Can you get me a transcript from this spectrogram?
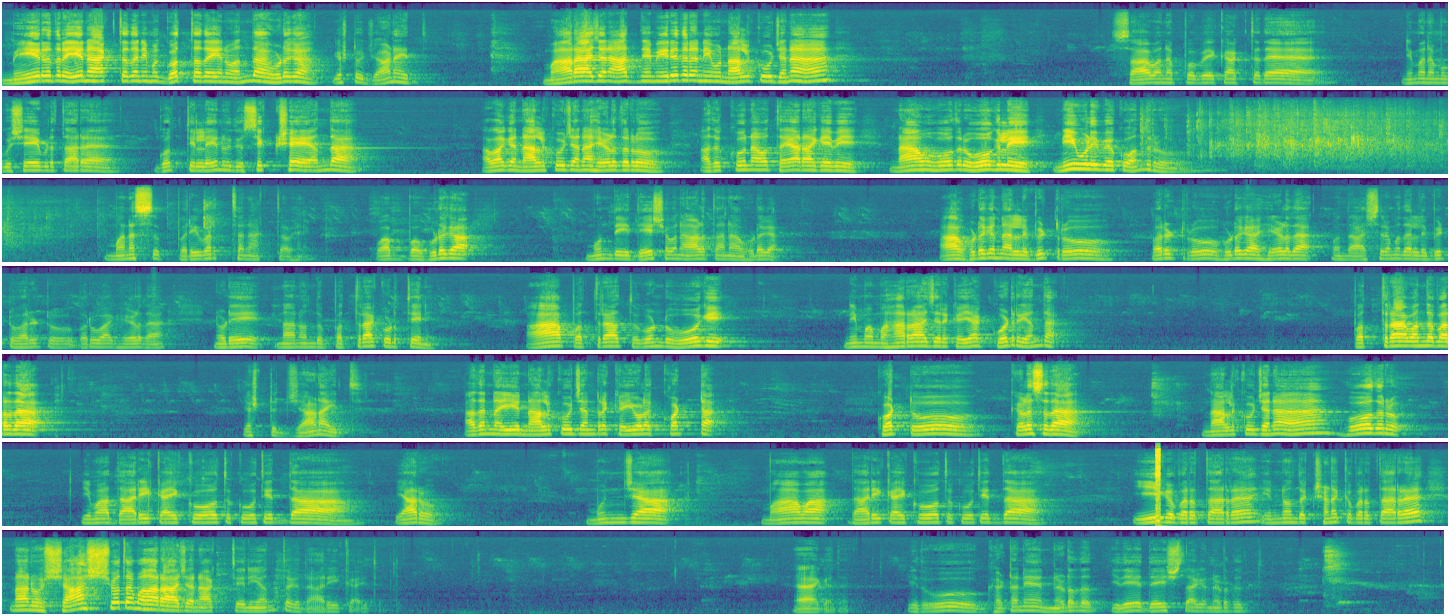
ಮೀರಿದ್ರೆ ಏನಾಗ್ತದೆ ನಿಮಗೆ ಗೊತ್ತದ ಏನು ಅಂದ ಹುಡುಗ, ಎಷ್ಟು ಜಾಣ ಇತ್ತು ಮಹಾರಾಜನ ಆಜ್ಞೆ ಮೀರಿದ್ರೆ ನೀವು ನಾಲ್ಕು ಜನ ಸಾವನ್ನಪ್ಪಬೇಕಾಗ್ತದೆ. ನಿಮ್ಮನ್ನು ಮುಗಿಸೇ ಬಿಡ್ತಾರೆ. ಗೊತ್ತಿಲ್ಲೇನು ಇದು ಶಿಕ್ಷೆ ಅಂದ. ಅವಾಗ ನಾಲ್ಕು ಜನ ಹೇಳಿದರು ಅದಕ್ಕೂ ನಾವು ತಯಾರಾಗೇವಿ. ನಾವು ಹೋದರೂ ಹೋಗಲಿ, ನೀವು ಉಳಿಬೇಕು ಅಂದರು. ಮನಸ್ಸು ಪರಿವರ್ತನೆ ಆಗ್ತವೆ ಹೆಂಗೆ? ಒಬ್ಬ ಹುಡುಗ ಮುಂದೆ ಈ ದೇಶವನ್ನು ಆಳ್ತಾನ ಆ ಹುಡುಗ. ಆ ಹುಡುಗನ ಅಲ್ಲಿ ಬಿಟ್ಟರು ಹೊರಟರು, ಹುಡುಗ ಹೇಳ್ದ, ಒಂದು ಆಶ್ರಮದಲ್ಲಿ ಬಿಟ್ಟು ಹೊರಟು, ಬರುವಾಗ ಹೇಳ್ದ, ನೋಡಿ, ನಾನೊಂದು ಪತ್ರ ಕೊಡ್ತೇನೆ. ಆ ಪತ್ರ ತಗೊಂಡು ಹೋಗಿ ನಿಮ್ಮ ಮಹಾರಾಜರ ಕೈಯಾಗ ಕೊಡ್ರಿ ಅಂದ. ಪತ್ರ ಒಂದು ಬರದ. ಎಷ್ಟು ಜಾಣ ಇತ್ತು ಅದನ್ನು ಈ ನಾಲ್ಕು ಜನರ ಕೈಯೊಳಗೆ ಕೊಟ್ಟ. ಕೊಟ್ಟು ಕಳಿಸ್ದ. ನಾಲ್ಕು ಜನ ಹೋದರು. ಇವ ದಾರಿ ಕೂತು ಕೂತಿದ್ದ. ಯಾರು? ಮುಂಜ ಮಾವ ದಾರಿ ಕಾಯ್ಕೋತು ಕೂತಿದ್ದ. ಈಗ ಬರ್ತಾರೆ, ಇನ್ನೊಂದು ಕ್ಷಣಕ್ಕೆ ಬರ್ತಾರೆ, ನಾನು ಶಾಶ್ವತ ಮಹಾರಾಜನಾಗ್ತೀನಿ ಅಂತ ದಾರಿ ಕಾಯ್ತಿದ್ದ. ಹೇಗದ ಇದು ಘಟನೆ ನಡೆದ, ಇದೇ ದೇಶದಾಗ ನಡೆದದ್ದು.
